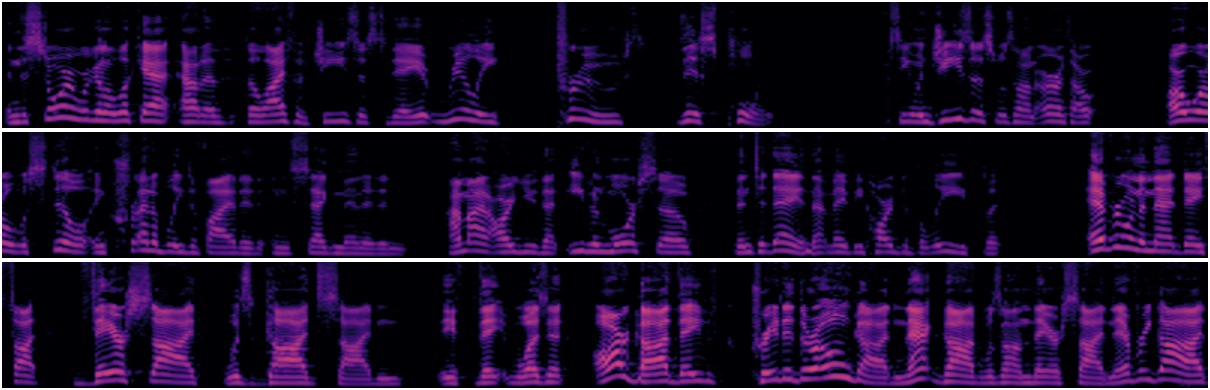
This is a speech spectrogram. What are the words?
And the story we're going to look at out of the life of Jesus today, it really proves this point. See, when Jesus was on earth, our, our world was still incredibly divided and segmented. And I might argue that even more so than today, and that may be hard to believe, but everyone in that day thought their side was God's side. And if it wasn't our God, they created their own God, and that God was on their side. And every God,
